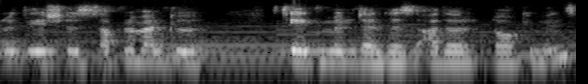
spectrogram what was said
Ritesh's supplemental statement and his other documents,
